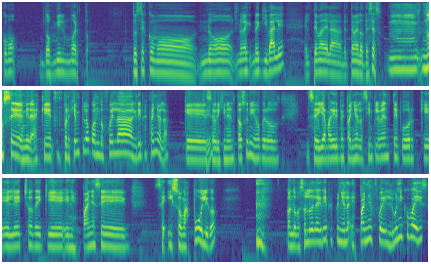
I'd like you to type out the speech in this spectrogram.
como 2.000 muertos. Entonces como no, no, no equivale el tema de la, del tema de los decesos. Mm, no sé, mira, es que, por ejemplo, cuando fue la gripe española, que Sí. se originó en Estados Unidos, pero se llama gripe española simplemente porque el hecho de que en España se, se hizo más público. Cuando pasó lo de la gripe española, España fue el único país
